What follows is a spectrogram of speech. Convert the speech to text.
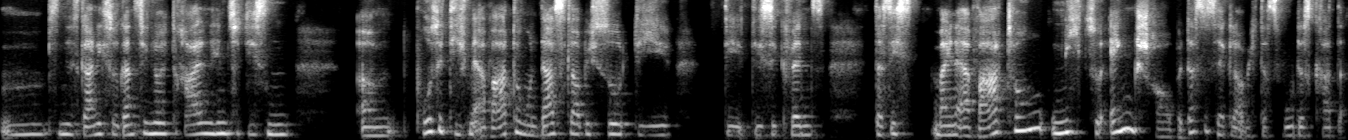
ähm, sind jetzt gar nicht so ganz die neutralen hin zu diesen ähm, positiven Erwartungen. Und das, glaube ich, so die, die, die Sequenz, dass ich meine Erwartungen nicht zu eng schraube. Das ist ja, glaube ich, das, wo das gerade,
